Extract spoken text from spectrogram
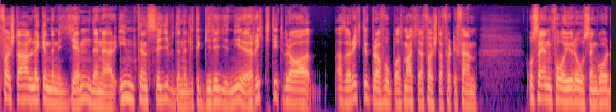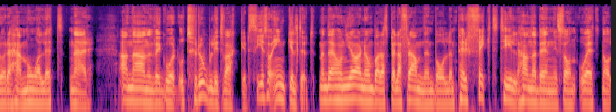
första halvleken den är jämn, den är intensiv, den är lite grinig, riktigt bra, alltså riktigt bra fotbollsmatch där första 45 och sen får ju Rosengård då det här målet när Anna Anvegård otroligt vackert, ser så enkelt ut, men det hon gör när hon bara spelar fram den bollen perfekt till Hanna Bennison och 1-0.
